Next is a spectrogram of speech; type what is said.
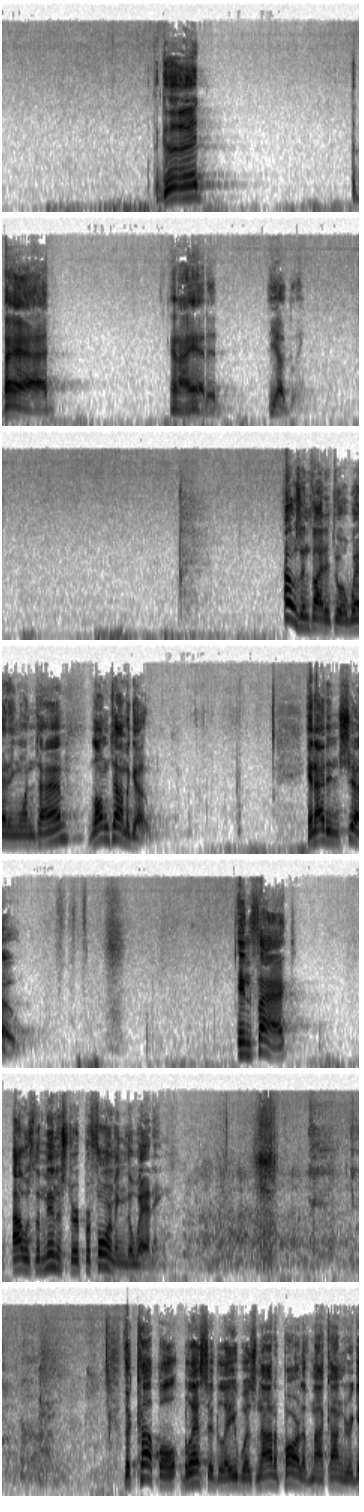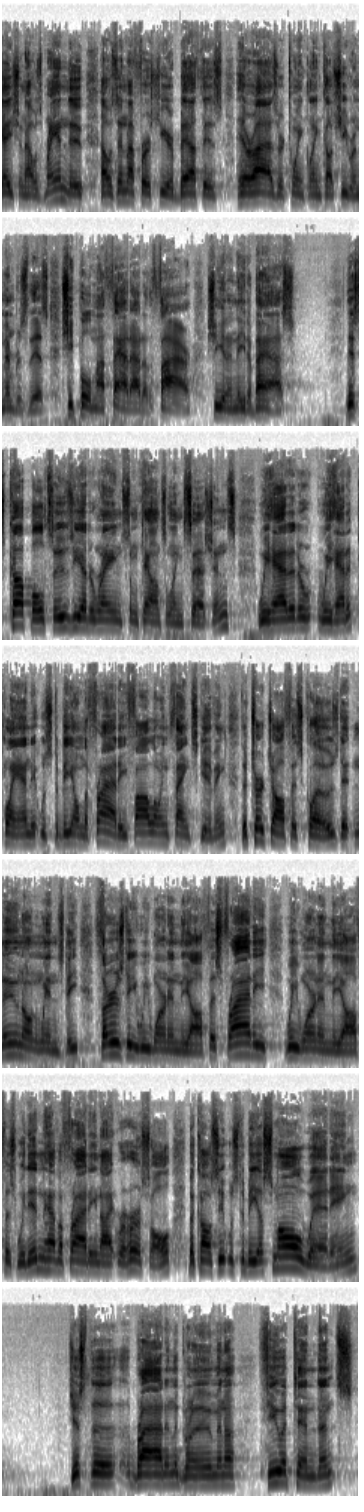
The good, the bad, and I added the ugly. I was invited to a wedding one time, long time ago and I didn't show. In fact, I was the minister performing the wedding. The couple, blessedly, was not a part of my congregation. I was brand new. I was in my first year. Beth is, her eyes are twinkling because she remembers this. She pulled my fat out of the fire. She and Anita Bass. This couple, Susie had arranged some counseling sessions. We had it, we had it planned. It was to be on the Friday following Thanksgiving. The church office closed at noon on Wednesday. Thursday, we weren't in the office. Friday, we weren't in the office. We didn't have a Friday night rehearsal because it was to be a small wedding, just the bride and the groom and a few attendants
